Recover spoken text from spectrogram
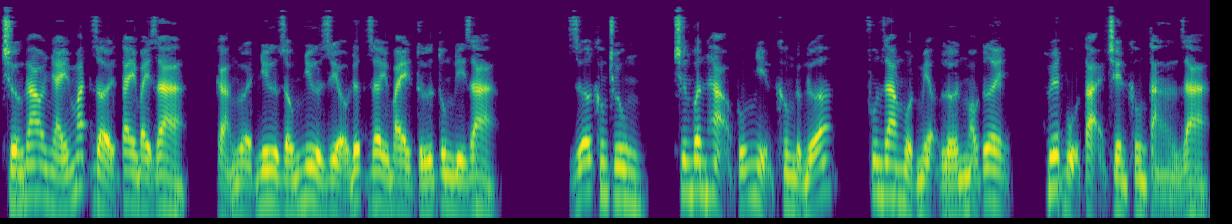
trường đao nháy mắt rời tay bay ra, cả người như giống như rượu đứt dây bay tứ tung đi ra. Giữa không trung, trương vân hạo cũng nhịn không được nữa, phun ra một miệng lớn máu tươi, huyết vụ tại trên không tảng ra.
